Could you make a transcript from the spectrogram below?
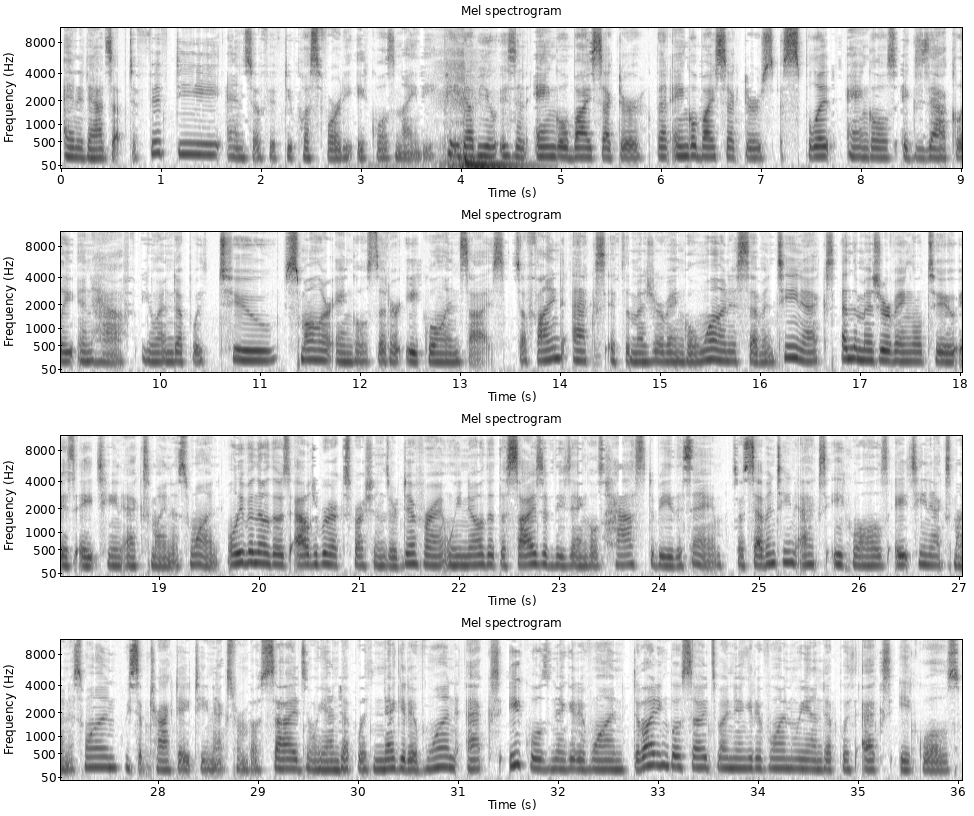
and it adds up to 50, and so 50 plus 40 equals 90. PW is an angle bisector. That angle bisectors split angles exactly in half. You end up with two smaller angles that are equal in size. So find x if the measure of angle 1 is 17x, and the measure of angle 2 is 18x minus 1. Well, even though those algebra expressions are different, we know that the size of these angles has to be the same. So 17x equals 18x minus 1. We subtract 18x from both sides, and we end up up with negative 1x equals negative 1. Dividing both sides by negative 1, we end up with x equals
